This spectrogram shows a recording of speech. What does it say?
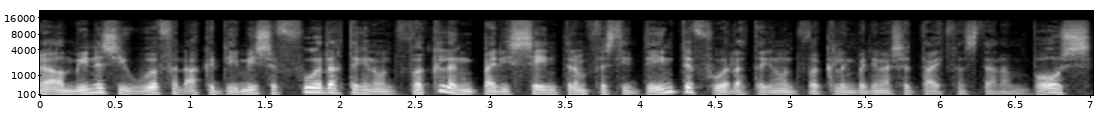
Nou Elmien is die hoof van akademiese voorligting en ontwikkeling by die Sentrum vir Studente Voorligting en Ontwikkeling by die Universiteit van Stellenbosch.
